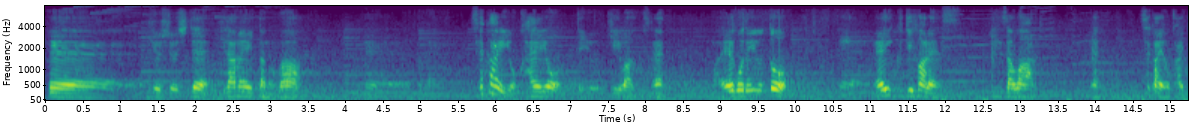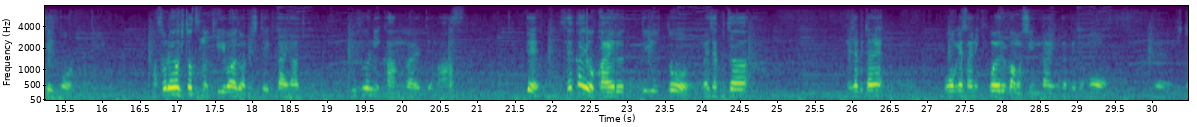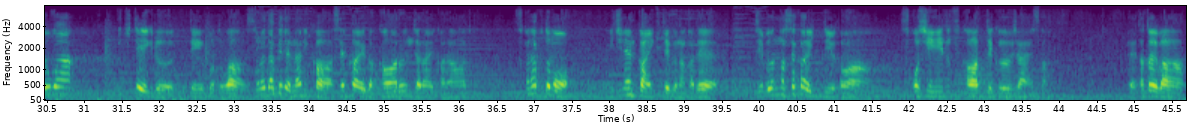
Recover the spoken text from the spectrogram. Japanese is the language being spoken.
えー吸収して、ひらめいたのが、えーとね、世界を変えようっていうキーワードですね。まあ、英語で言うと、えー make difference in the world っていうね、世界を変えていこうっていう、まあ、それを一つのキーワードにしていきたいなというふうに考えてます。で、世界を変えるっていうと、めちゃくちゃ、めちゃくちゃね、大げさに聞こえるかもしれないんだけども、え人が生きているっていうことは、それだけで何か世界が変わるんじゃないかなと。少なくとも1年間生きていく中で、自分の世界っていうのは少しずつ変わっていくじゃないですか。え例えば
